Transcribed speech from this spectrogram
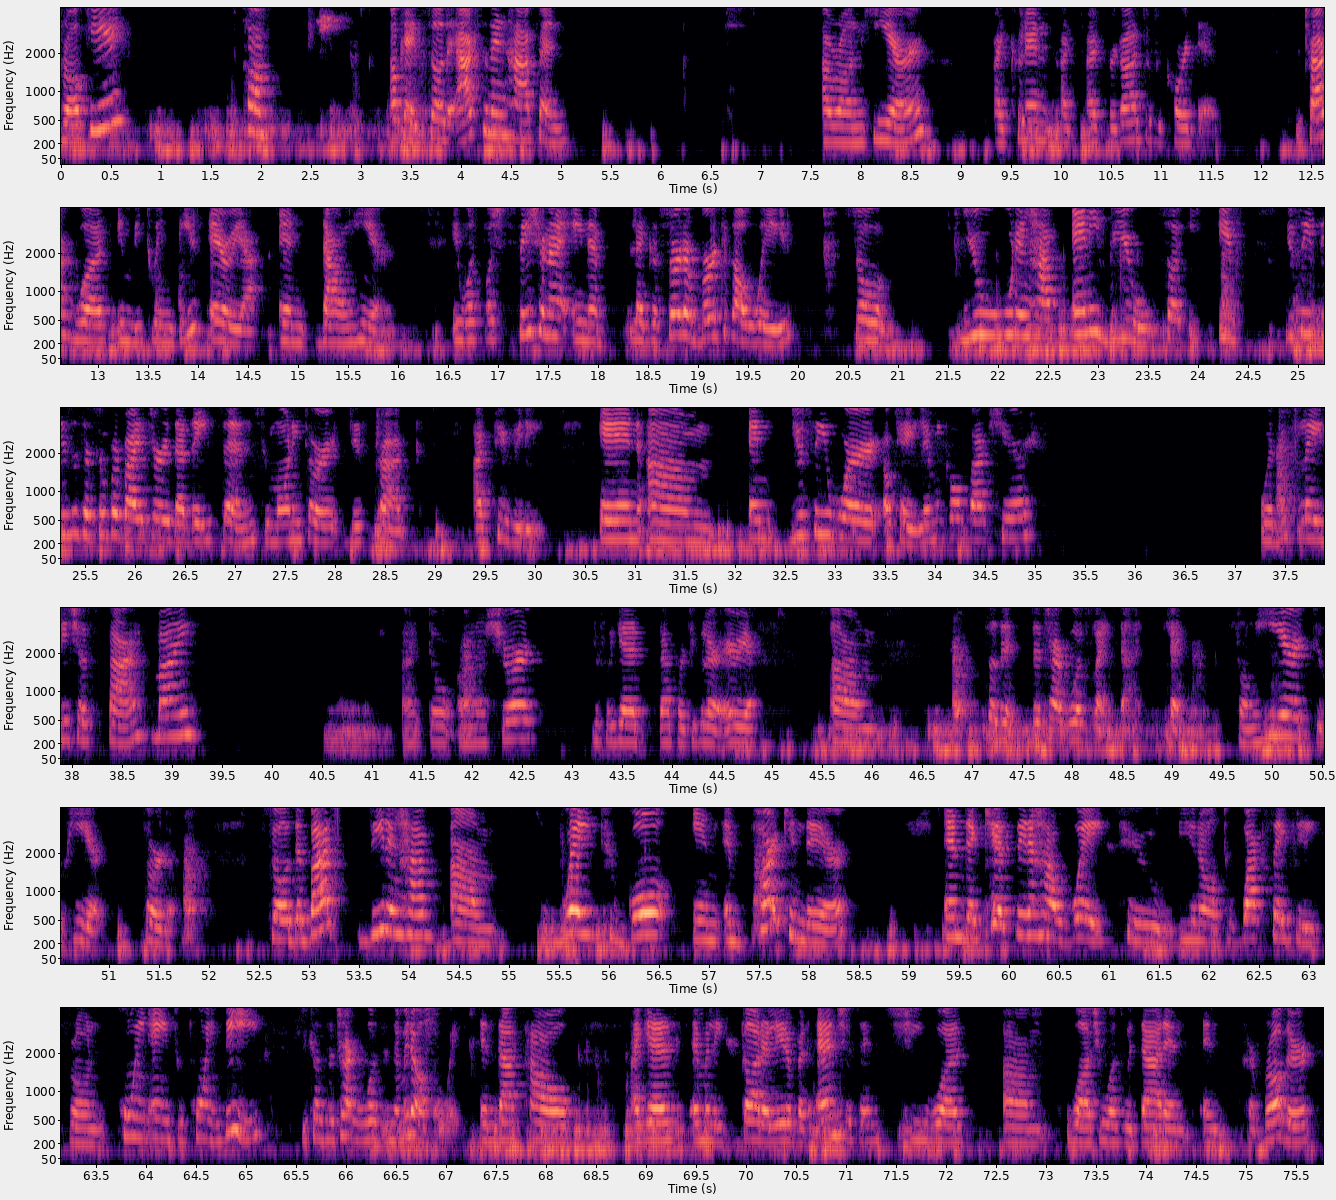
Rocky, come. Okay, so the accident happened around here I couldn't, I, I forgot to record this. The track was in between this area and down here. It was positioned in a like a sort of vertical way, so you wouldn't have any view. So if you see, this is a supervisor that they send to monitor this track activity, and um, and you see where okay, let me go back here where this lady just passed by. I don't, I'm not sure if we get that particular area. Um, so the, the track was like that, like from here to here, sort of. So the bus didn't have um, way to go in and park in there. And the kids didn't have way to, you know, to walk safely from point A to point B because the track was in the middle of the way. And that's how I guess Emily got a little bit anxious and she was um, while she was with dad and, and her brother,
